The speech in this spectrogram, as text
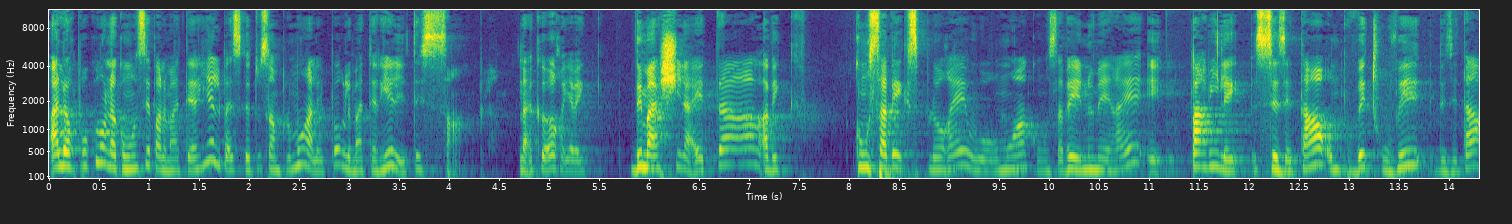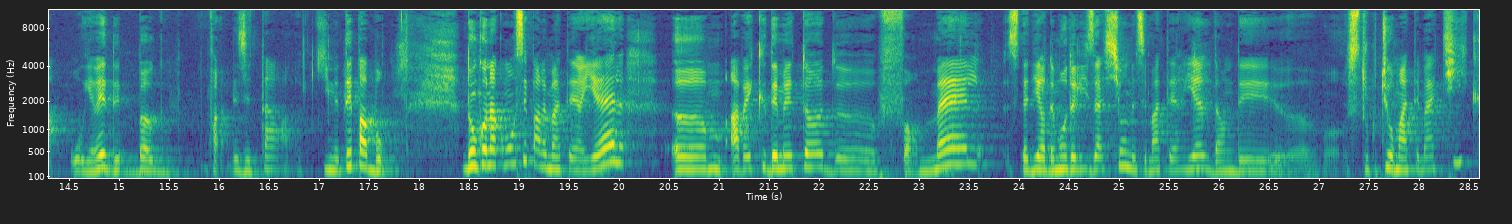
Alors, pourquoi on a commencé par le matériel? Parce que tout simplement, à l'époque, le matériel était simple. D'accord? Il y avait des machines à état avec qu'on savait explorer ou au moins qu'on savait énumérer. Et parmi ces états, on pouvait trouver des états où il y avait des bugs, enfin des états qui n'étaient pas bons. Donc on a commencé par le matériel euh, avec des méthodes euh, formelles, c'est-à-dire des modélisations de ces matériels dans des euh, structures mathématiques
